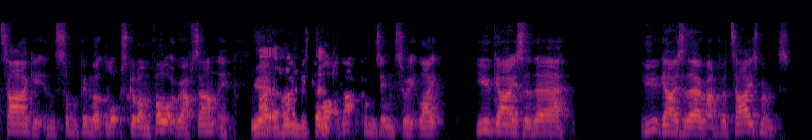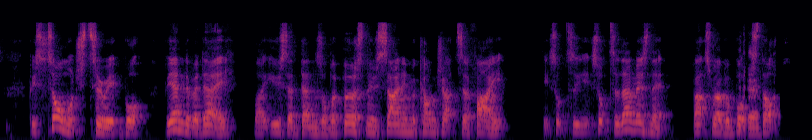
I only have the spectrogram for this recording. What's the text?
target and something that looks good on photographs, aren't they? Yeah, I, I a lot of that comes into it. Like You guys are there. You guys are there advertisements. There's so much to it, but at the end of the day, like you said, Denzel, the person who's signing the contract to fight, it's up to it's up to them, isn't it? That's where the book yeah. stops.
